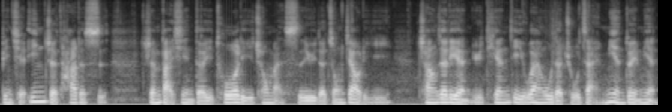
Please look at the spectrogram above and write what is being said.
并且因着他的死，神百姓得以脱离充满私欲的宗教礼仪。敞着脸与天地万物的主宰面对面，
